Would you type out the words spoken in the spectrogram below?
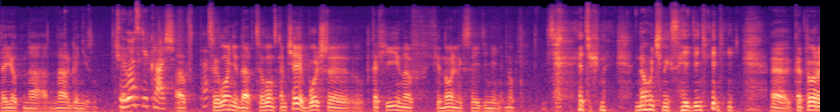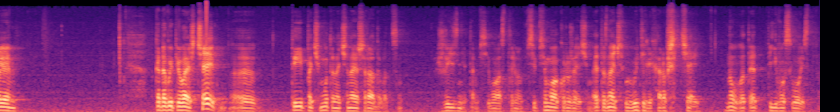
дает на, на организм. чай. Цейлонський краще. А в так? Цейлоне, да, в цейлонском чае больше вот кофеинов, фенольных соединений, ну, этих на- научных соединений, э, которые, когда выпиваешь чай, э, ты почему-то начинаешь радоваться жизни, там, всему остальному, все- всему окружающему. Это значит, вы выпили хороший чай. Ну, вот это его свойство.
